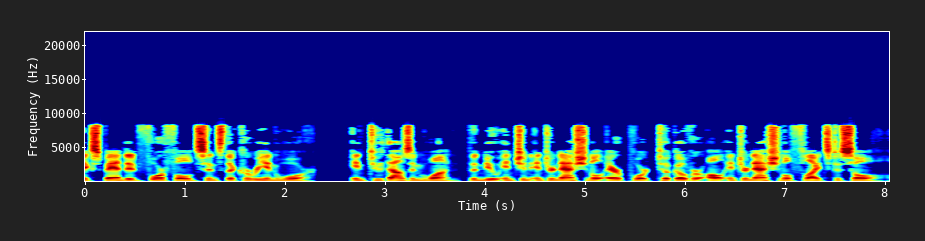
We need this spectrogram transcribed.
expanded fourfold since the Korean War. In 2001, the new Incheon International Airport took over all international flights to Seoul.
